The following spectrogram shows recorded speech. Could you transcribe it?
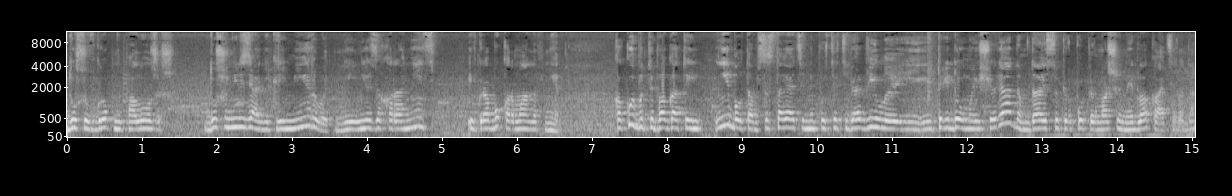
Душу в гроб не положишь. Душу нельзя ни кремировать, ни, ни захоронить. И в гробу карманов нет. Какой бы ты богатый ни был, там, состоятельный, пусть у тебя вилла и, и три дома еще рядом, да, и супер-пупер машина и два катера, да,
